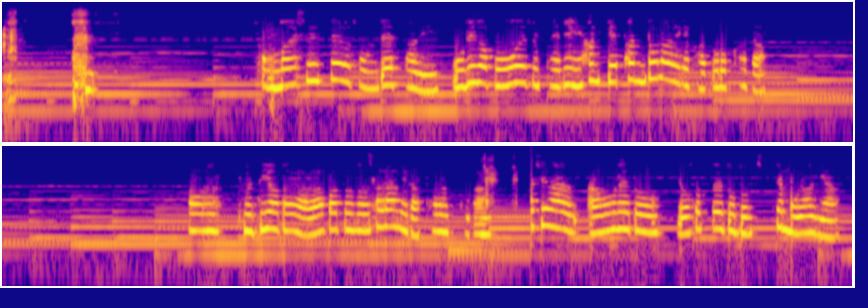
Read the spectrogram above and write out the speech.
정말 실제로 존재했다니 우리가 보호해줄 테니 함께 판도라에게 가도록 하자. 아, 드디어 날 알아봐주는 사람이 나타났구나. 하지만 아무래도 녀석들도 눈치챈 모양이야.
